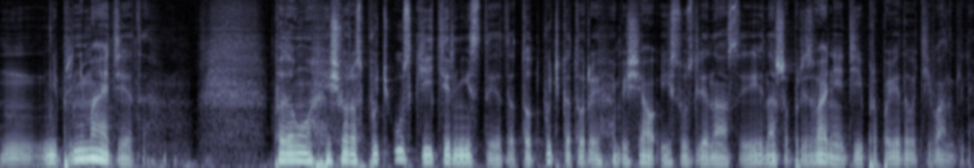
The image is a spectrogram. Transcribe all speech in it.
Не принимайте это. Потому, еще раз, путь узкий и тернистый – это тот путь, который обещал Иисус для нас. И наше призвание – идти и проповедовать Евангелие.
